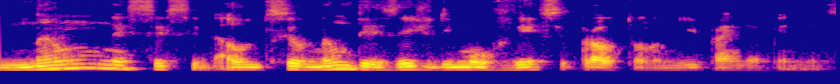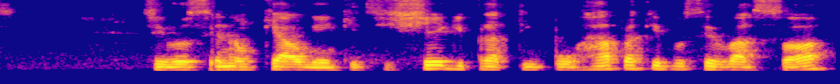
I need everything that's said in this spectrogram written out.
não necessidade, o seu não desejo de mover-se para a autonomia e para a independência. Se você não quer alguém que te chegue para te empurrar para que você vá só,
